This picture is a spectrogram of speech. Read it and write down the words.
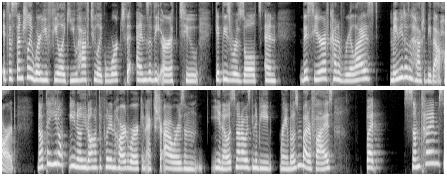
It's essentially where you feel like you have to like work to the ends of the earth to get these results and this year I've kind of realized maybe it doesn't have to be that hard. Not that you don't, you know, you don't have to put in hard work and extra hours and you know, it's not always going to be rainbows and butterflies, but sometimes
